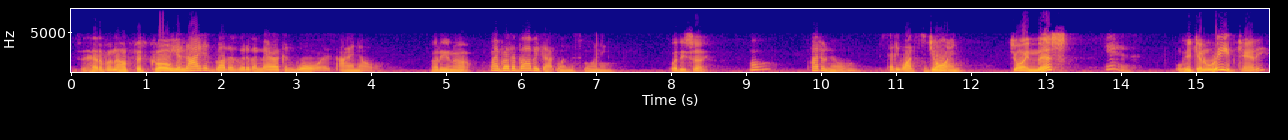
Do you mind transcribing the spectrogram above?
He's the head of an outfit called. The United Brotherhood of American Wars. I know. How do you know? My brother Bobby got one this morning. What'd he say? Oh, I don't know. Said he wants to join. Join this? Yes. Well, he can read, can't he?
